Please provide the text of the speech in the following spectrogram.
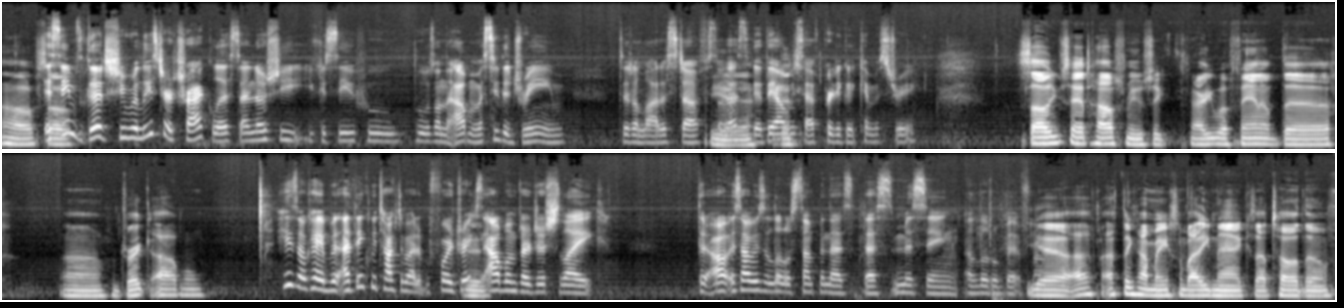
oh, so it seems good. She released her track list. I know she. You could see who who was on the album. I see the Dream did a lot of stuff, so Yeah, that's good. They always have pretty good chemistry. so you said house music. Are you a fan of the uh, Drake album? He's okay, but I think we talked about it before. Drake's Yeah. albums are just like. They're it's always a little something that's that's missing a little bit from Yeah, I, I think I made somebody mad because I told them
